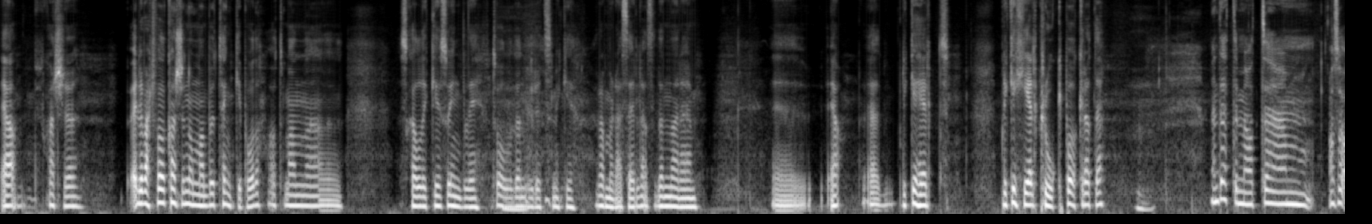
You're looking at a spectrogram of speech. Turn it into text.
Ja, kanskje Eller i hvert fall kanskje noe man bør tenke på, da. At man uh, skal ikke så inderlig tåle den urett som ikke rammer deg selv. Altså den derre uh, Ja. Jeg blir ikke helt blir ikke helt klok på akkurat det. Men dette med at um, altså,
